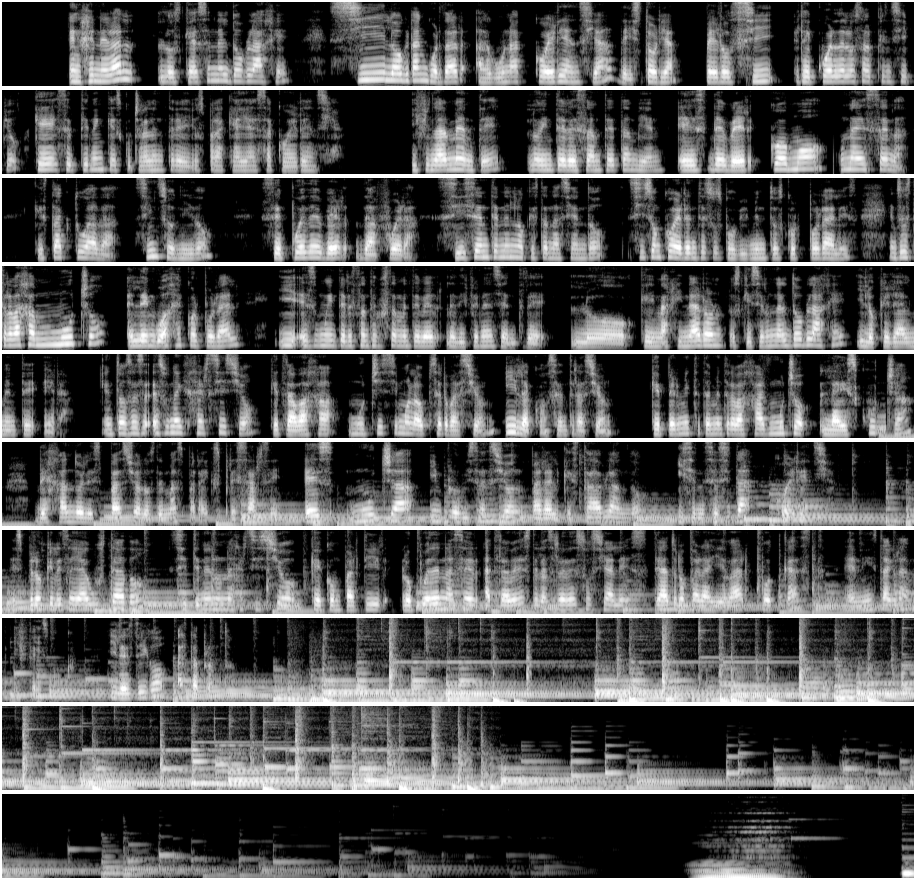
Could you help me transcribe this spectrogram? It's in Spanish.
En general, los que hacen el doblaje sí logran guardar alguna coherencia de historia, pero sí recuérdelos al principio que se tienen que escuchar entre ellos para que haya esa coherencia. Y finalmente, lo interesante también es de ver cómo una escena que está actuada sin sonido se puede ver de afuera. Si se entienden lo que están haciendo, si son coherentes sus movimientos corporales, entonces trabaja mucho el lenguaje corporal y es muy interesante justamente ver la diferencia entre lo que imaginaron los que hicieron el doblaje y lo que realmente era. Entonces es un ejercicio que trabaja muchísimo la observación y la concentración, que permite también trabajar mucho la escucha, dejando el espacio a los demás para expresarse. Es mucha improvisación para el que está hablando y se necesita coherencia. Espero que les haya gustado. Si tienen un ejercicio que compartir, lo pueden hacer a través de las redes sociales Teatro para Llevar Podcast en Instagram y Facebook. Y les digo hasta pronto.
